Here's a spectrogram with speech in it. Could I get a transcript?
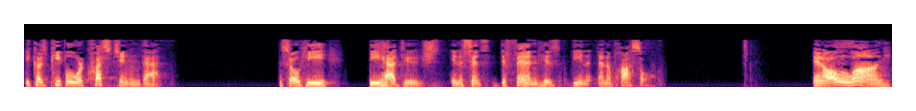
because people were questioning that. So he, he had to, in a sense, defend his being an apostle. And all along,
